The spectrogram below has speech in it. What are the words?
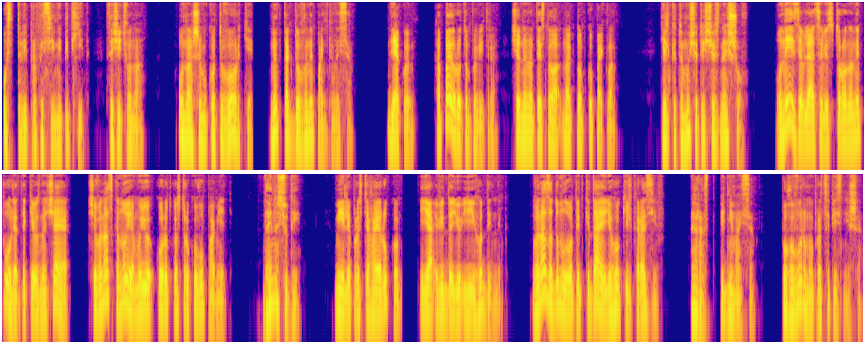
Ось тобі професійний підхід, сичить вона. У нашому котоворті ми б так довго не панькалися. Дякую. Хапаю ротом повітря, що не натиснула на кнопку пекла. Тільки тому, що ти щось знайшов. У неї з'являється відсторонений погляд, який означає, що вона сканує мою короткострокову пам'ять. Дай но сюди. Мілля простягає руку, і я віддаю їй годинник. Вона задумливо підкидає його кілька разів. Гаразд, піднімайся. Поговоримо про це пізніше.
